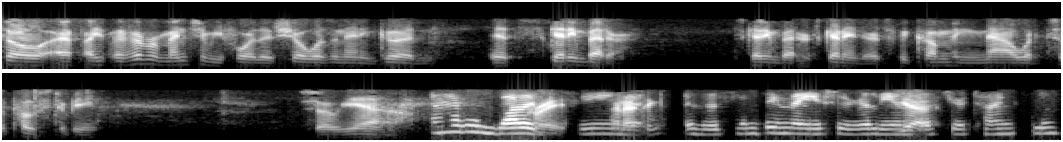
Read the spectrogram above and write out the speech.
so if I, I've ever mentioned before the show wasn't any good, it's getting better. It's getting better. It's getting there. It's becoming now what it's supposed to be. So yeah. I haven't bothered Great. seeing And I it. think- Is it something that you should really Yeah. invest your time to?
